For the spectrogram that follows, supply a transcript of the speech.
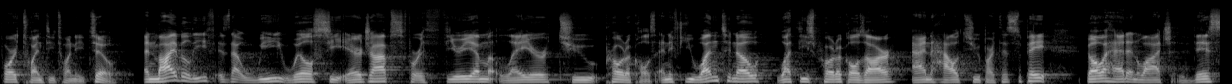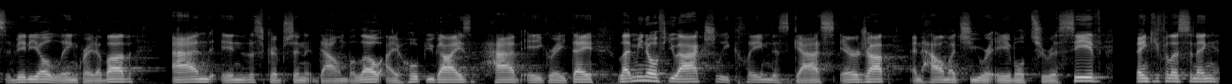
for 2022. And my belief is that we will see airdrops for Ethereum layer 2 protocols. And if you want to know what these protocols are and how to participate, go ahead and watch this video link right above and in the description down below. I hope you guys have a great day. Let me know if you actually claim this gas airdrop and how much you were able to receive. Thank you for listening,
